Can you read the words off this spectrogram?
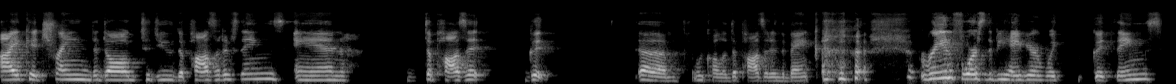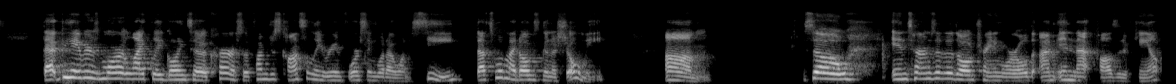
I could train the dog to do the positive things and deposit good um, we call it deposit in the bank, reinforce the behavior with good things, that behavior is more likely going to occur. So if I'm just constantly reinforcing what I want to see, that's what my dog's going to show me. Um, so in terms of the dog training world, I'm in that positive camp,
